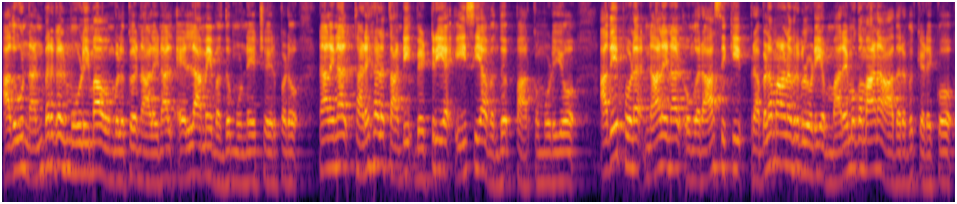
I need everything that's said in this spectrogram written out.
அதுவும் நண்பர்கள் மூலிமா உங்களுக்கு நாளை நாள் எல்லாமே வந்து முன்னேற்றம் ஏற்படும். நாளை நாள் தடைகளை தாண்டி வெற்றியை ஈஸியாக வந்து பார்க்க முடியும். அதே போல் நாளை நாள் உங்கள் ராசிக்கு பிரபலமானவர்களுடைய மறைமுகமான ஆதரவு கிடைக்கும்.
